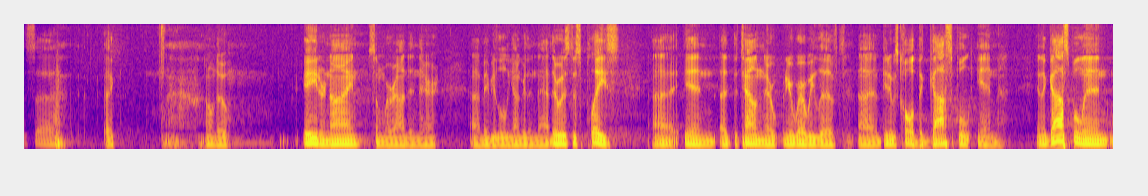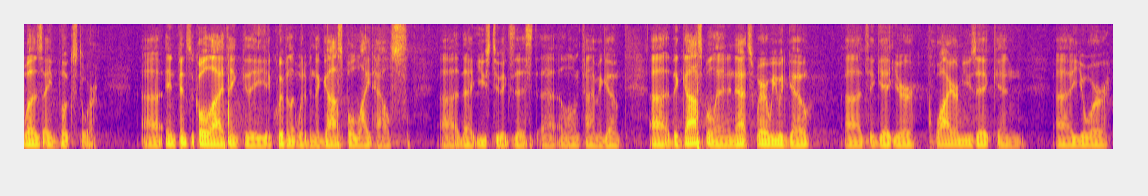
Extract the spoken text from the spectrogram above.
was, uh, I don't know, eight or nine, somewhere around in there, uh, maybe a little younger than that. There was this place uh, in uh, the town near, near where we lived, uh, and it was called the Gospel Inn. And the Gospel Inn was a bookstore. Uh, in Pensacola, I think the equivalent would have been the Gospel Lighthouse that used to exist a long time ago. the Gospel Inn, and that's where we would go to get your choir music and uh, your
